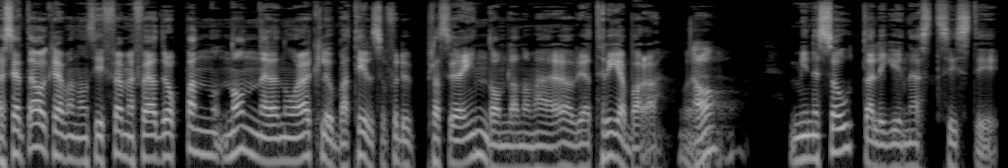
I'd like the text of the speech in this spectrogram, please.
Jag ska inte avkräva någon siffra, men får jag droppa någon eller några klubbar till så får du placera in dem bland de här övriga tre bara. Ja. Minnesota ligger ju näst sist i,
